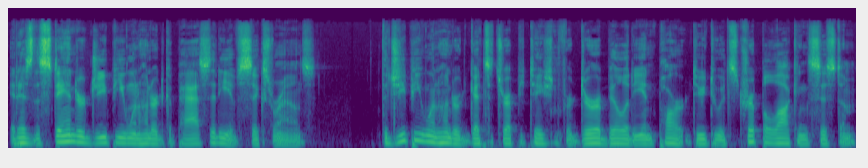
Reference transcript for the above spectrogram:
It has the standard GP100 capacity of 6 rounds. The GP100 gets its reputation for durability in part due to its triple locking system,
